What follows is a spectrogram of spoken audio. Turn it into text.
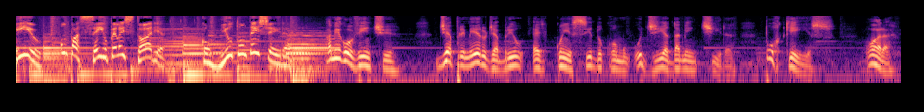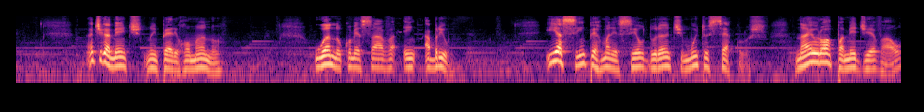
Rio, um passeio pela história, com Milton Teixeira. Amigo ouvinte, dia 1 de abril é conhecido como o Dia da Mentira. Por que isso? Ora, antigamente no Império Romano, o ano começava em abril. E assim permaneceu durante muitos séculos. Na Europa medieval,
